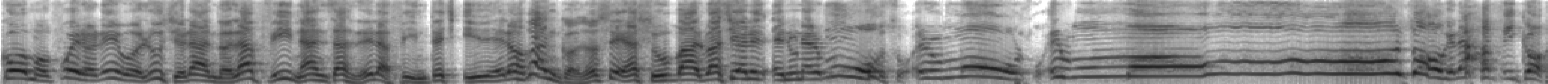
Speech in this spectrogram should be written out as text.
cómo fueron evolucionando las finanzas de la fintech y de los bancos, o sea, sus valuaciones en un hermoso, hermoso, hermoso gráfico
